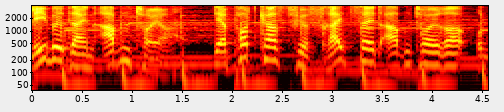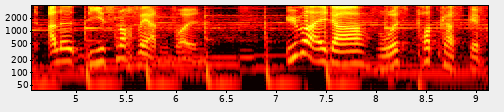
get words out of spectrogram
Lebe dein Abenteuer. Der Podcast für Freizeitabenteurer und alle, die es noch werden wollen. Überall da, wo es Podcasts gibt.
